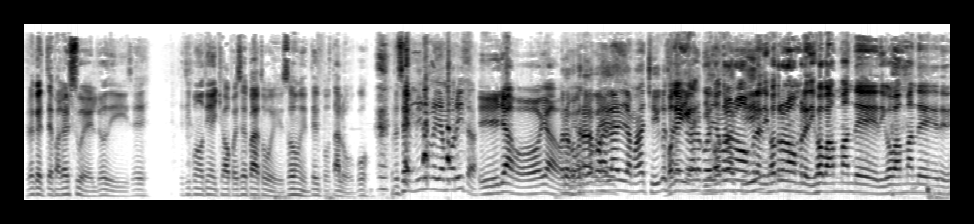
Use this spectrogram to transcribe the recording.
Pero que él te paga el sueldo, dice. Ese tipo no tiene chavo para ese para todo eso. Este tipo está loco. Pero ese es el mismo que llamó ahorita. Y llamó, llamó. Pero ¿por qué Otra no coges vez. la llamada, chicos? Porque ¿Sabes que no coge dijo otro nombre, dijo otro nombre, dijo Batman de, dijo Batman de, de,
